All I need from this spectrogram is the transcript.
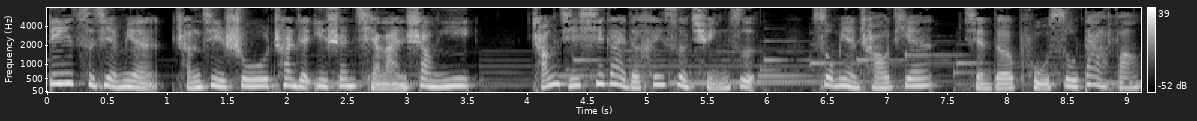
第一次见面，程继书穿着一身浅蓝上衣，长及膝盖的黑色裙子，素面朝天，显得朴素大方。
